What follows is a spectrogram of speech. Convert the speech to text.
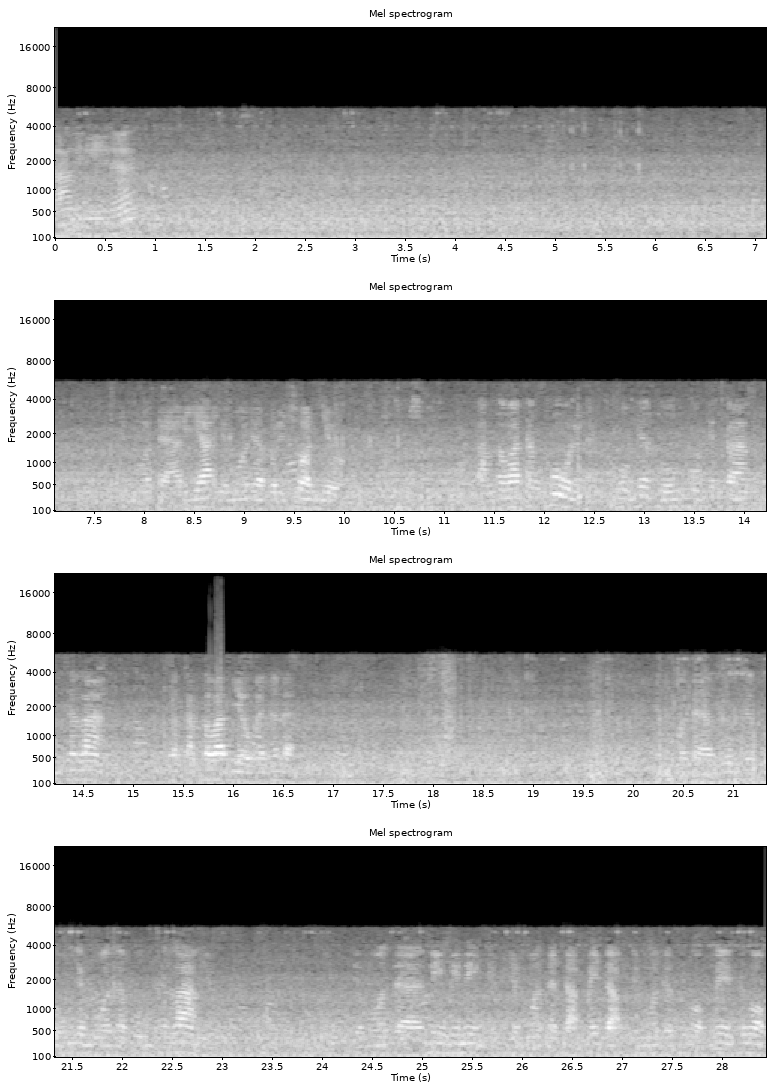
ล้างดีๆนะ อยู่มัว แต่อริยะอยู่มัวแต่บริชนอยู่สังสวัสทั้งคู่เลยแหละภูมิเที่ยสูงภูมิเที่ยกลางภูมิเที่ยล่างก็สังสวัสเดียวกันนั่นแหละมัวแต่ภูมิเที่ยสูงยังมัวแต่ภูมิเที่ยล่างอยู่อย่ามัวแต่นิ่งไม่นิ่งอยู่ย่ามัวแต่จับไม่จับอย่ามัวแต่สงบไม่สงบ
